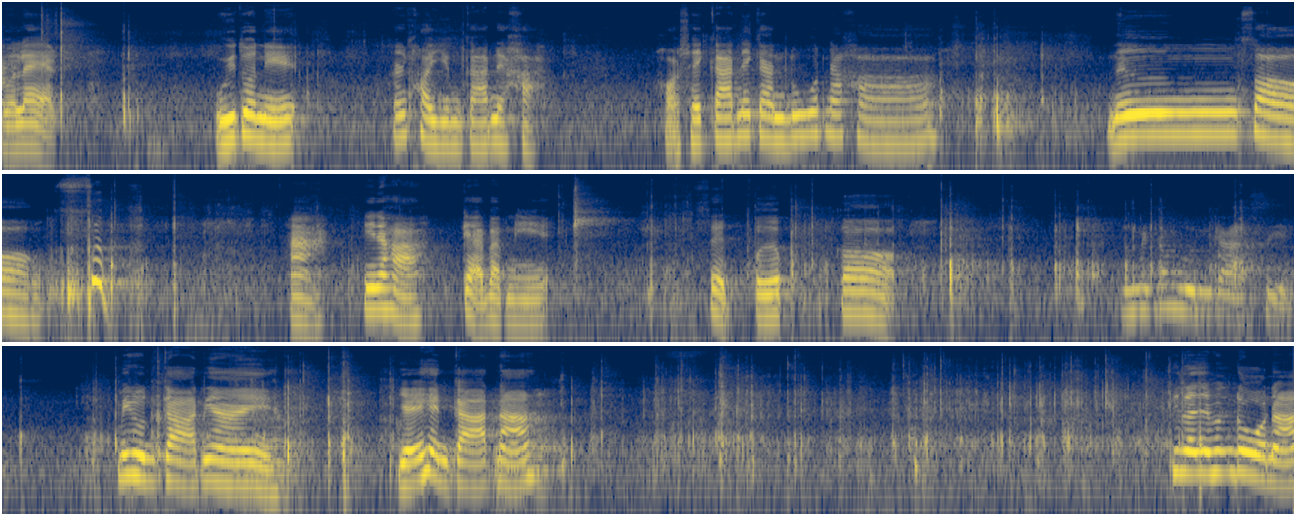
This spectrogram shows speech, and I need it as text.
ตัวแรก อุ้ยตัวนี้นั่นขอยืมการ์ดหน่อยค่ะ ขอใช้การ์ดในการรูดนะคะหนึ่งสองซึบอะ นี่นะคะ แกะแบบนี้ เสร็จปุ๊บก็ ไม่ต้องลุ้นการดสิไม่รุนการ์ดไง อย่าให้เห็นการ์ดนะ พี่นัทจะเพิ่งดูนะ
